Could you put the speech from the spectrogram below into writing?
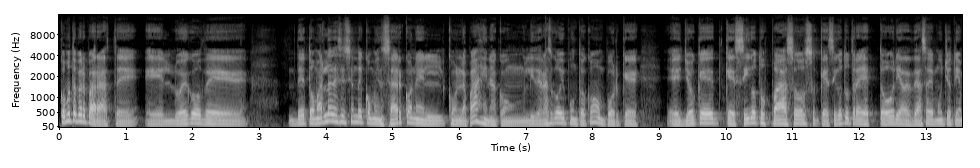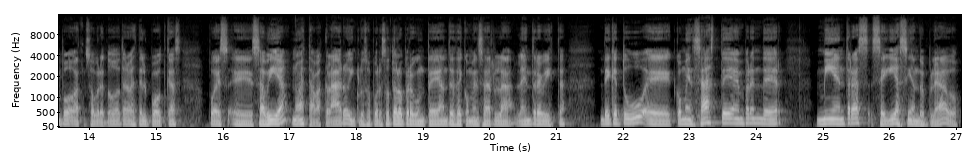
¿Cómo te preparaste eh, luego de, de, tomar la decisión de comenzar con, el, con la página, con liderazgoy.com? Porque eh, yo que, que, sigo tus pasos, que sigo tu trayectoria desde hace mucho tiempo, sobre todo a través del podcast, pues eh, sabía, ¿no? Estaba claro, incluso por eso te lo pregunté antes de comenzar la, la entrevista, de que tú comenzaste a emprender mientras seguías siendo empleado.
